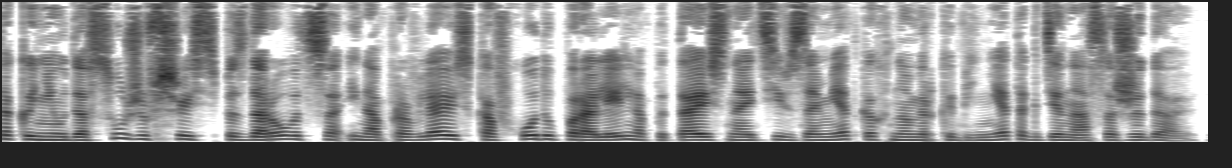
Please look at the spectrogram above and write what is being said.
так и не удосужившись поздороваться, и направляюсь ко входу, параллельно пытаясь найти в заметках номер кабинета, где нас ожидают.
